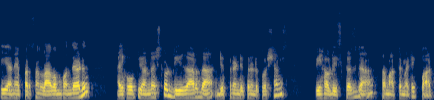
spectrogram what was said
సి అనే పర్సన్ లాభం పొందాడు. I hope you understood these are the different different questions we have discussed from arithmetic part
